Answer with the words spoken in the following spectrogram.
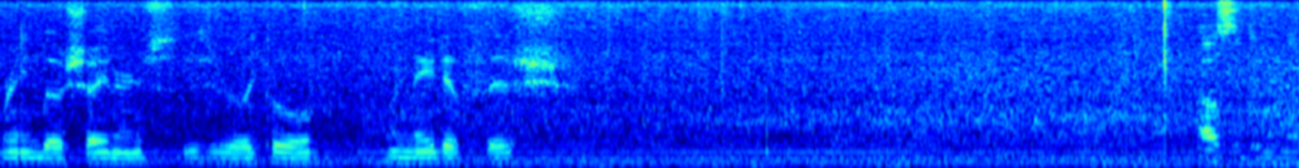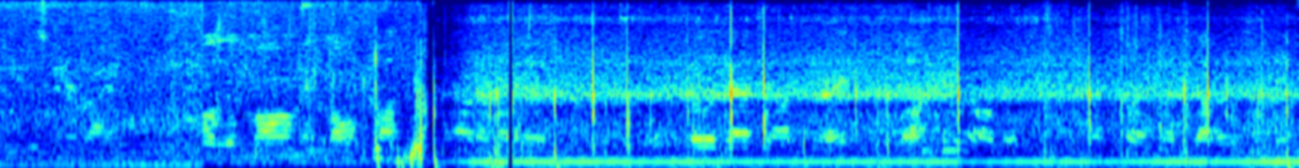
Rainbow shiners, these are really cool. Native fish. I also didn't know you was gonna ride all the mom and malt off. Fill it back up, right? Well, I'm doing all this. My son, my daughter was born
